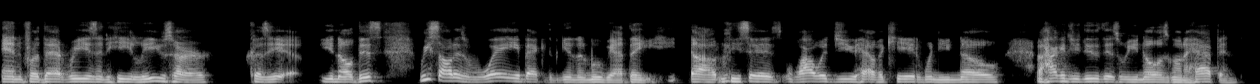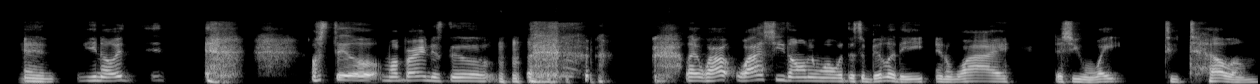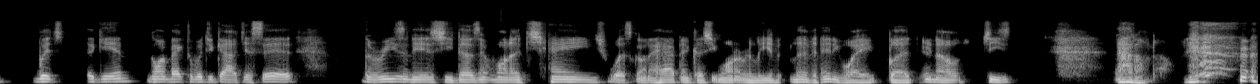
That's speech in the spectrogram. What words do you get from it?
And for that reason, he leaves her because he, you know, this, we saw this way back at the beginning of the movie, I think. Uh. He says, why would you have a kid when you know, how could you do this when you know it's going to happen? Mm-hmm. And, you know, it, it I'm still, my brain is still like, why, why is she the only one with this ability and why does she wait to tell him, which again, going back to what you guys just said, the reason is she doesn't want to change what's going to happen because she want to relive live it anyway. But you know, she's, I don't know.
